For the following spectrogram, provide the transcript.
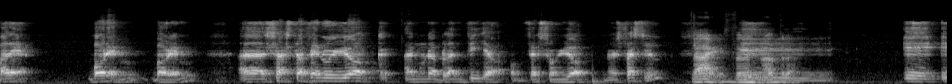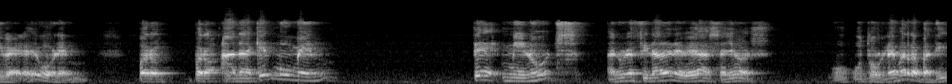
Vale, veurem, veurem. Uh, S'està fent un lloc en una plantilla on fer-se un lloc no és fàcil. Ah, aquesta és una altra. I, i bé, ho veurem. Però, però en aquest moment té minuts en una final NBA, senyors. Ho, ho tornem a repetir.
